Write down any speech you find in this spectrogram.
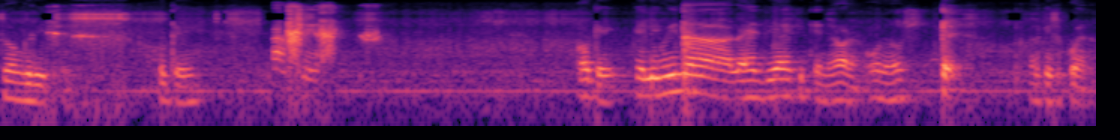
Son grises. Ok. Así es. Ok. Elimina las entidades que tiene ahora. Uno, dos, tres. Las que se puedan.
